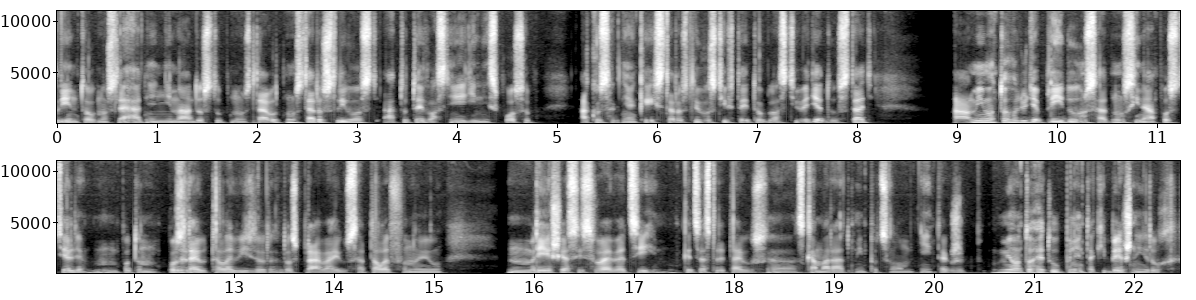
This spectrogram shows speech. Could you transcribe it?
klientov nosľahadne nemá dostupnú zdravotnú starostlivosť a toto je vlastne jediný spôsob, ako sa k nejakej starostlivosti v tejto oblasti vedia dostať. A mimo toho ľudia prídu, sadnú si na posteľ, potom pozerajú televízor, rozprávajú sa, telefonujú, riešia si svoje veci, keď sa stretajú s, s kamarátmi po celom dni. Takže mimo toho je tu úplne taký bežný ruch.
